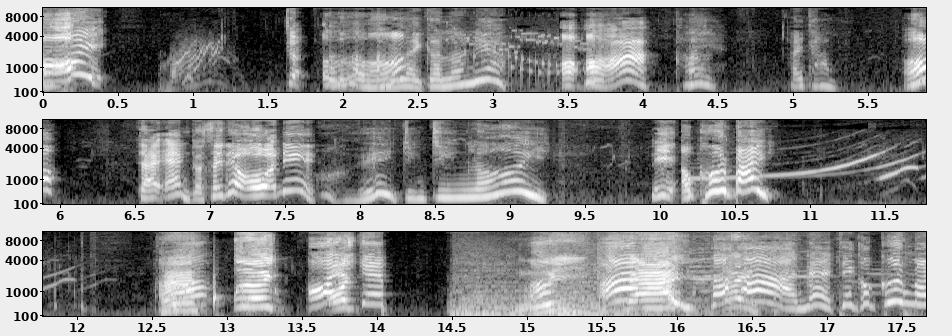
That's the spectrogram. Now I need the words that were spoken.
อ๋อ จะเอออะไรกันแล้วเนี่ยอ๋ออ๋อใครใครทอ๋อใจแอนกับไซเดอร์โอนี่ำเฮ้ย จริง ๆเลย นี่เอาคืนไป ฮะเอ้ยโอ้ยโอ๊ยเจ็บเฮ้ยไอ้ไอ้อ่าแน่จริงก็ขึ้นมา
